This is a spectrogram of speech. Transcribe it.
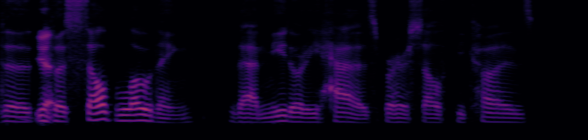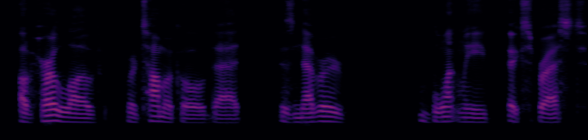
the Yeah. the self-loathing that Midori has for herself because of her love for Tamako that is never bluntly expressed.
